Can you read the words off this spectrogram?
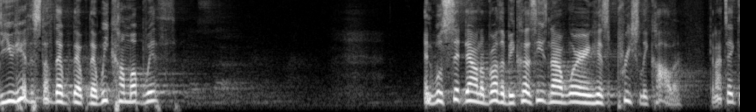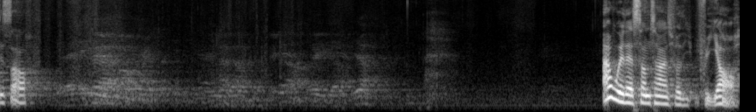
Do you hear the stuff that, that, that we come up with? And we'll sit down a brother because he's not wearing his priestly collar. Can I take this off? I wear that sometimes for, for y'all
